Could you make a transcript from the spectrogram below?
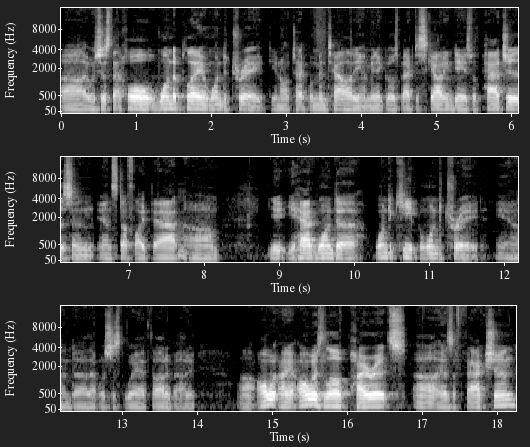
Uh, it was just that whole one to play and one to trade, you know, type of mentality. I mean, it goes back to scouting days with patches and, and stuff like that. Hmm. Um, you, you had one to one to keep and one to trade, and uh, that was just the way I thought about it. Uh, I always loved pirates uh, as a faction.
